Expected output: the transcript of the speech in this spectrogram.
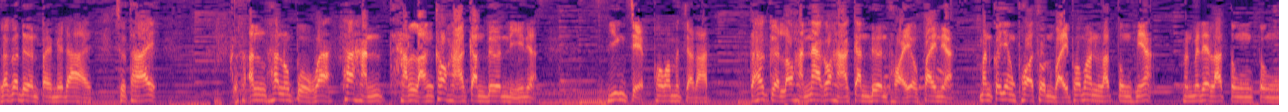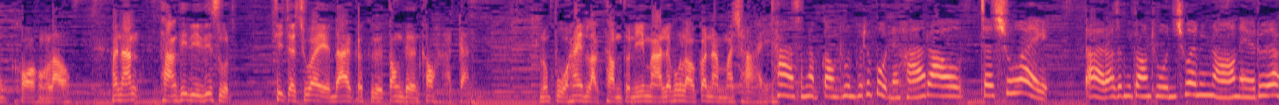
แล้วก็เดินไปไม่ได้ สุดท้ายท่านท่านหลวงปู่บอกว่า ถ้าหันหันหลังเข้าหากันเดินหนีเนี่ย ยิ่งเจ็บเพราะว่ามันจะรัด แต่ถ้าเกิดเราหันหน้าเข้าหากันเดินถอยออกไปเนี่ย มันก็ยังพอทนไหวเพราะมันรัดตรงเนี้ยมันไม่ได้รัดตรงตรงคอของเรา เพราะนั้นทางที่ดีที่สุดที่จะช่วยได้ก็คือต้องเดินเข้าหากัน หลวงปู่ให้หลักธรรมตัวนี้มา แล้วพวกเราก็นำมาใช้ ค่ะสำหรับกองทุนพุทธบุตรนะคะ เราจะช่วยเอ่อเราจะมีกองทุนช่วยน้องๆในเรื่อง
